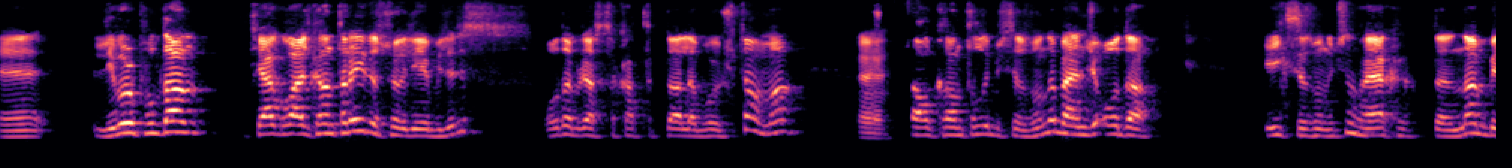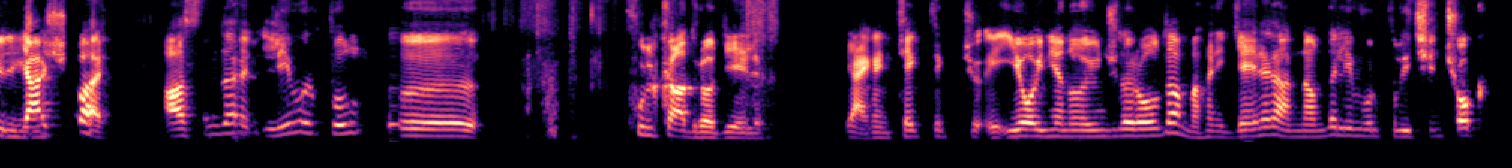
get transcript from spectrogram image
Ee, Liverpool'dan Thiago Alcantara'yı da söyleyebiliriz. O da biraz sakatlıklarla boğuştu ama evet. çalkantılı bir sezonda. Bence o da ilk sezon için hayal kırıklıklarından biri. Ya şu var. Aslında Liverpool e, full kadro diyelim. Yani hani tek tek iyi oynayan oyuncular oldu ama hani genel anlamda Liverpool için çok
